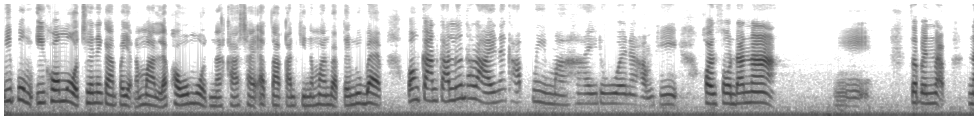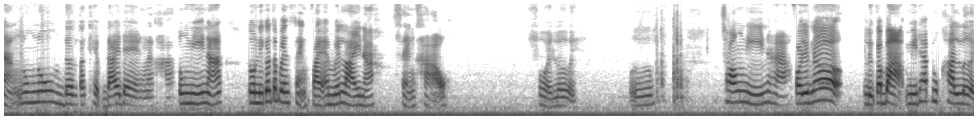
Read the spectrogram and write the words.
มีปุ่ม Eco Mode ช่วยในการประหยัดน้ำมันและ Power Mode นะคะ ใช้อัตราการกินน้ำมันแบบเต็มรูปแบบ ป้องกันการลื่นถลายนะครับ มีมาให้ด้วยนะคะพี่คอนโซลด้านหน้า นี่จะเป็นแบบหนังนุ่มๆ เดินตะเข็บได้แดงนะคะ ตรงนี้นะ ตรงนี้ก็จะเป็นแสงไฟแอมเบไลท์นะ แสงขาว สวยเลยปึ๊บช่องนี้นะคะ Fortuner หรือกระบะมีแทบทุกคันเลย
